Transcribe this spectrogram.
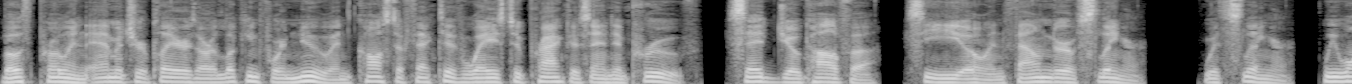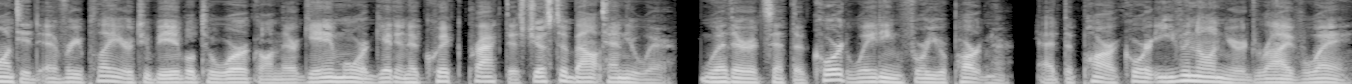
both pro and amateur players are looking for new and cost-effective ways to practice and improve, said Joe Calfa, CEO and founder of Slinger. With Slinger, we wanted every player to be able to work on their game or get in a quick practice just about anywhere, whether it's at the court waiting for your partner, at the park or even on your driveway.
